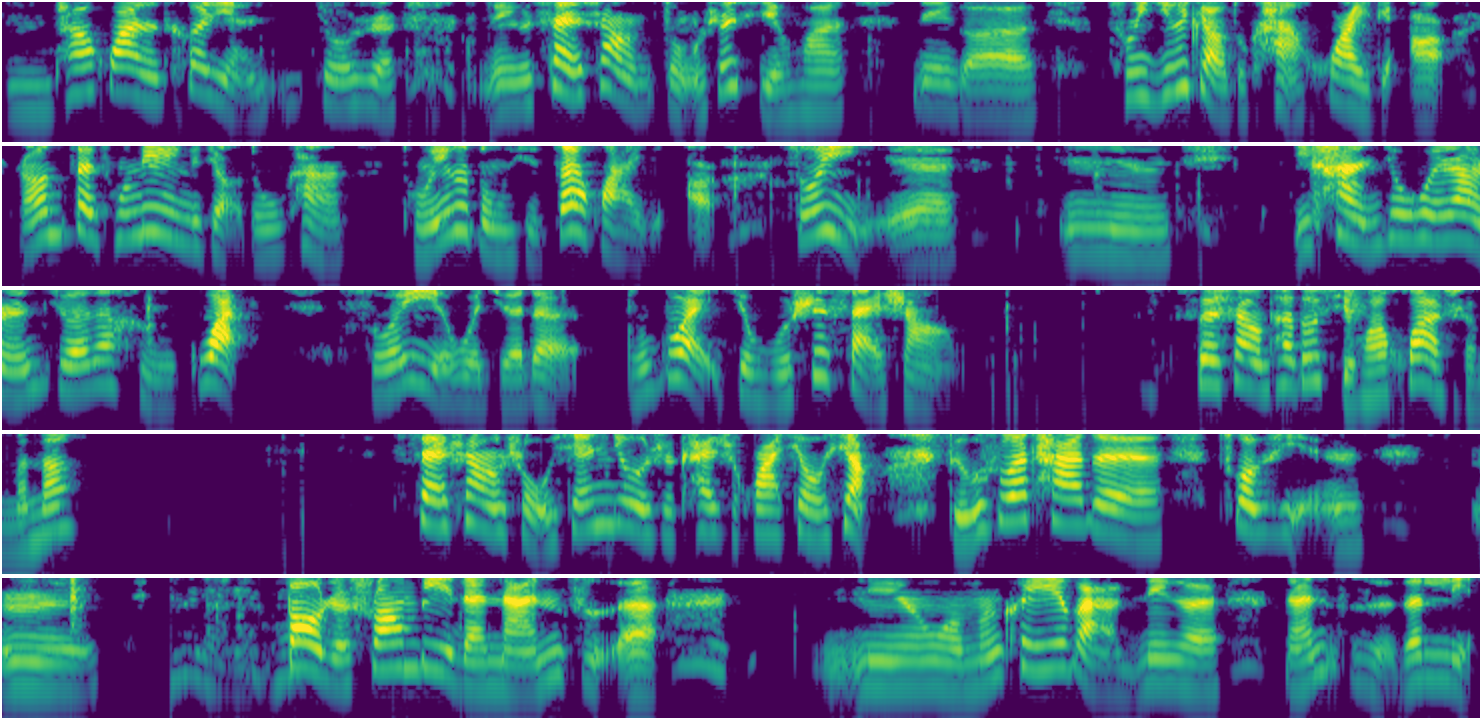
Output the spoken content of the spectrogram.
嗯，他画的特点就是那个塞尚总是喜欢那个从一个角度看画一点儿，然后再从另一个角度看同一个东西再画一点儿，所以嗯，一看就会让人觉得很怪。所以我觉得不怪就不是塞尚。塞尚他都喜欢画什么呢？塞尚首先就是开始画肖像，比如说他的作品，嗯，抱着双臂的男子，嗯，我们可以把那个男子的脸，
